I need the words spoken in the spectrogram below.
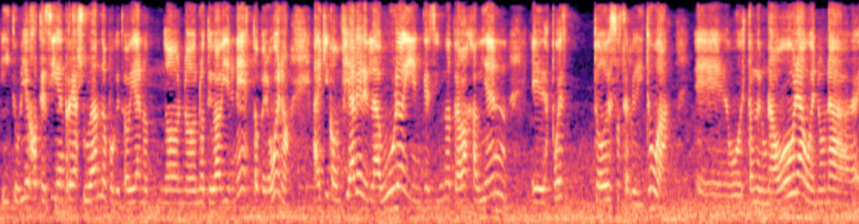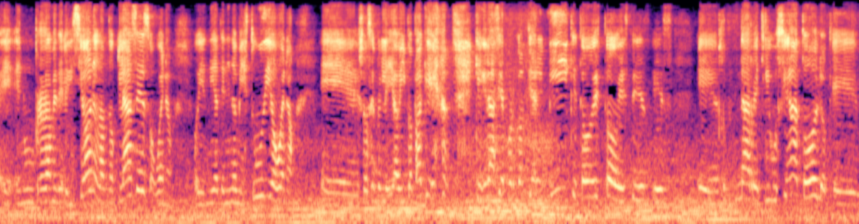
y tus viejos te siguen reayudando porque todavía no, no, no, no, te va bien en esto, pero bueno, hay que confiar en el laburo y en que si uno trabaja bien, eh, después todo eso se reditúa. Eh, o estando en una obra o en, una, en un programa de televisión o dando clases o bueno, hoy en día teniendo mi estudio, bueno, eh, yo siempre le digo a mi papá que, que, gracias por confiar en mí, que todo esto es, es, eh, una retribución a todo lo que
